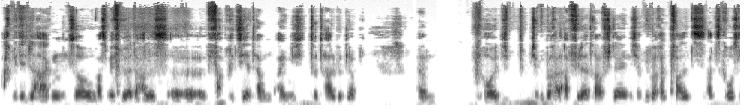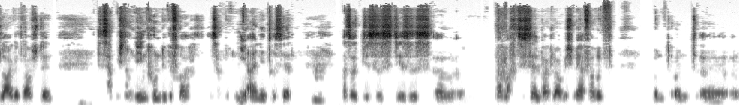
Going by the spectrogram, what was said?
ach, mit den Lagen so, was wir früher da alles äh, äh fabriziert haben, eigentlich total bekloppt. Ähm, heute, ich habe überall Abfüller draufstellen, ich habe überall Pfalz als Großlage draufstellen. Das hat mich noch nie ein Kunde gefragt. Das hat noch nie einen interessiert. Mhm. Also dieses, dieses, äh, man macht sich selber, glaube ich, mehr verrückt und, und äh,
